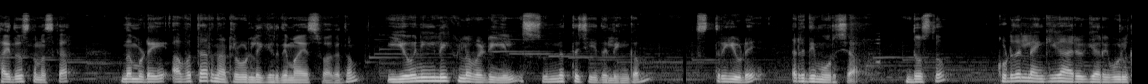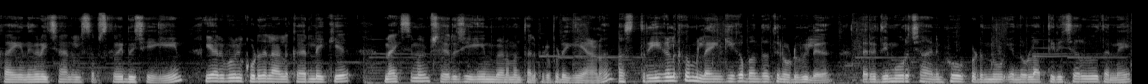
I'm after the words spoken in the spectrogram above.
ഹായ് ദോസ് നമസ്കാർ. നമ്മുടെ അവതാർ നാട്ടുകളിലേക്ക് ഹൃദ്യമായ സ്വാഗതം. യോനിയിലേക്കുള്ള വഴിയിൽ സുന്നത്ത് ചെയ്ത ലിംഗം സ്ത്രീയുടെ ഹൃതിമൂർച്ച ദോസ്തോ കൂടുതൽ ലൈംഗിക ആരോഗ്യ അറിവുകൾക്കായി നിങ്ങൾ ഈ ചാനൽ സബ്സ്ക്രൈബ് ചെയ്യുകയും ഈ അറിവുകൾ കൂടുതൽ ആൾക്കാരിലേക്ക് മാക്സിമം ഷെയർ ചെയ്യുകയും വേണമെന്ന് താല്പര്യപ്പെടുകയാണ്. സ്ത്രീകൾക്കും ലൈംഗിക ബന്ധത്തിനൊടുവിൽ രതിമൂർച്ച അനുഭവപ്പെടുന്നു എന്നുള്ള തിരിച്ചറിവ് തന്നെ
